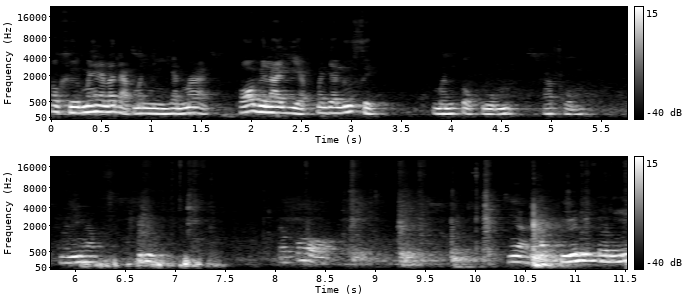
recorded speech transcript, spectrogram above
ก็คือไม่ให้ระดับมันหนีกันมาก เพราะเวลาเหยียบมันจะรู้สึกเหมือนตกหลุมครับผมมานี่ครับ แล้วก็ เนี่ยครับพื้นตัวนี้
